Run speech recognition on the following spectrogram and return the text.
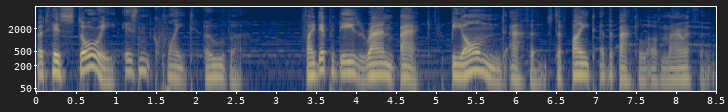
But his story isn't quite over. Pheidippides ran back beyond Athens to fight at the Battle of Marathon,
